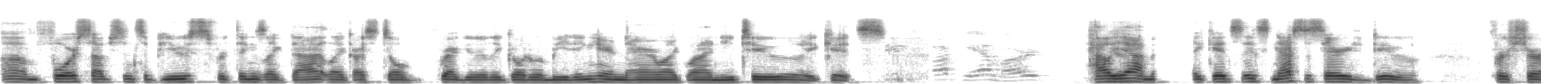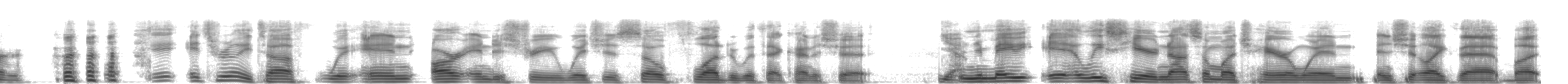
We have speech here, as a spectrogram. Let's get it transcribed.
um, for substance abuse for things like that. Like I still regularly go to a meeting here and there like when I need to. Like it's hell Yeah. yeah, man. like it's it's necessary to do for sure. It, it's really tough in our industry, which is so flooded with that kind of shit. Yeah. Maybe at least here, not so much heroin and shit like that, but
